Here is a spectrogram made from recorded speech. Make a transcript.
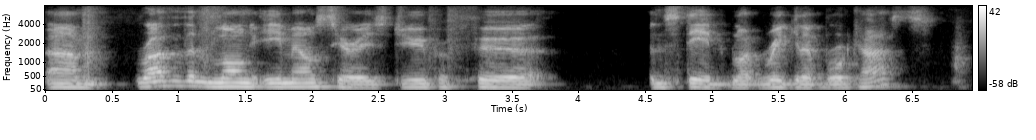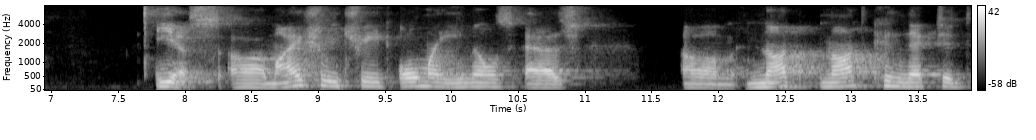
Um, rather than long email series, do you prefer instead like regular broadcasts? Yes, um, I actually treat all my emails as um, not not connected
